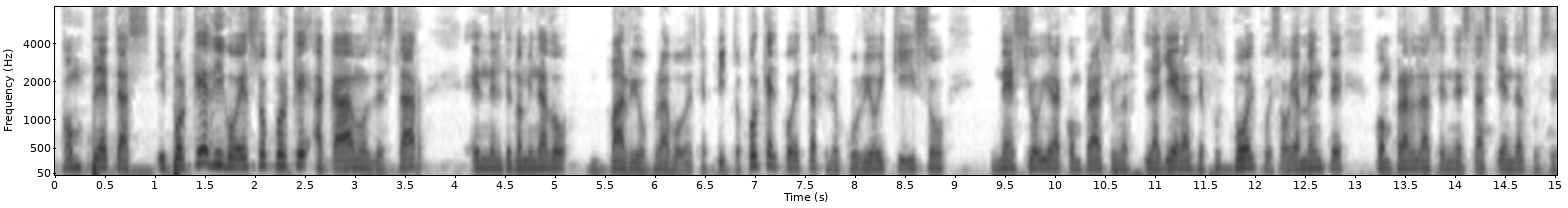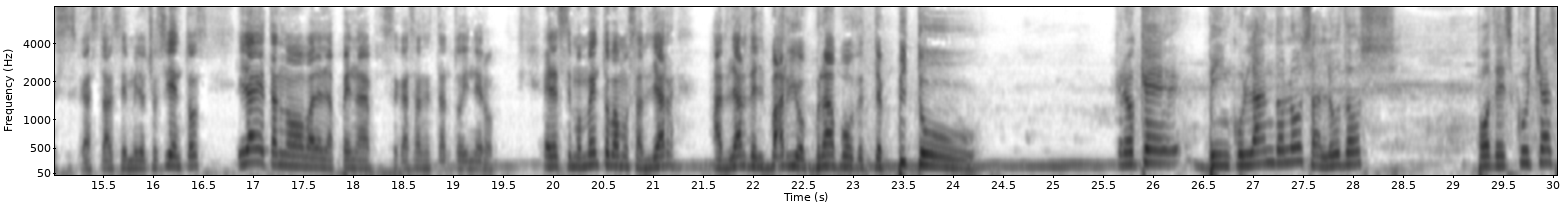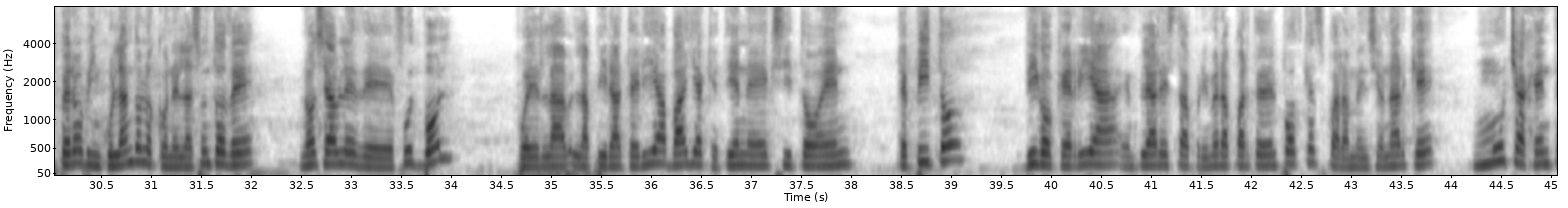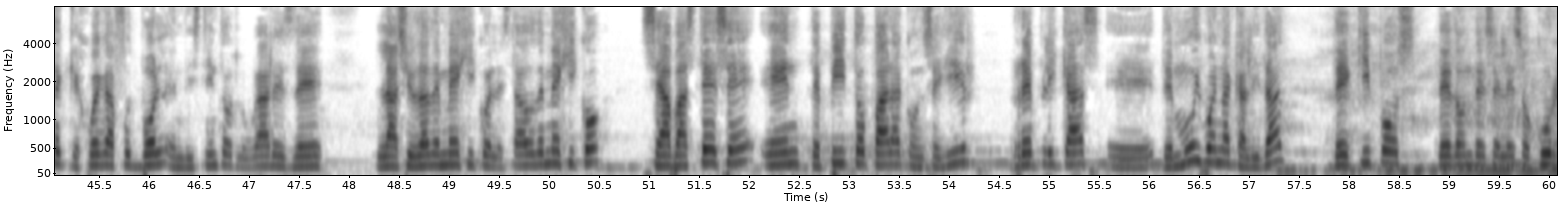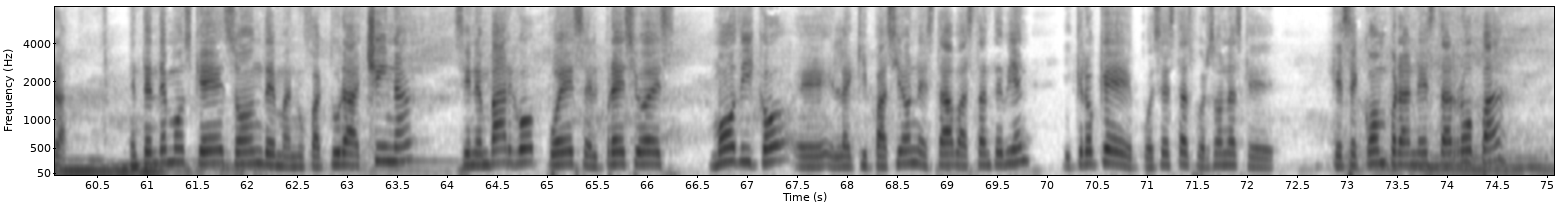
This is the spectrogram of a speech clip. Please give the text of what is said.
completas. ¿Y por qué digo eso? Porque acabamos de estar en el denominado Barrio Bravo de Tepito, porque al poeta se le ocurrió y quiso necio ir a comprarse unas playeras de fútbol, pues obviamente comprarlas en estas tiendas pues es gastarse 1800 y la neta no vale la pena pues, gastarse tanto dinero. En este momento vamos a hablar, hablar del barrio bravo de Tepito. Creo que vinculándolo, saludos, podescuchas, pero vinculándolo con el asunto de no se hable de fútbol, pues la, piratería vaya que tiene éxito en Tepito. Digo, querría emplear esta primera parte del podcast para mencionar que mucha gente que juega fútbol en distintos lugares de la Ciudad de México, el Estado de México, se abastece en Tepito para conseguir réplicas eh, de muy buena calidad de equipos de donde se les ocurra. Entendemos que son de manufactura china, sin embargo, pues el precio es módico, eh, la equipación está bastante bien y creo que pues estas personas que, que se compran esta ropa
